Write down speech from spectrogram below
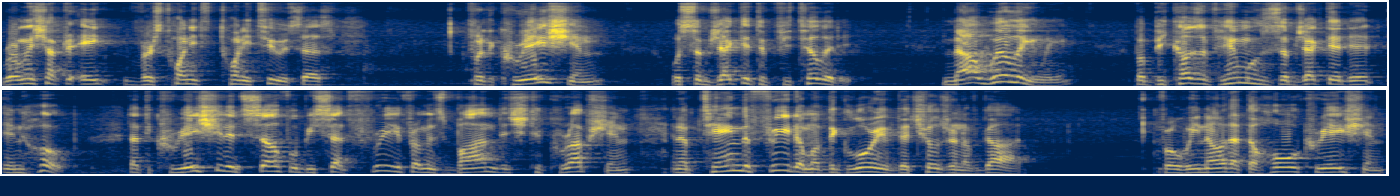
Romans chapter 8, verse 20 to 22 says, For the creation was subjected to futility, not willingly, but because of him who subjected it in hope, that the creation itself will be set free from its bondage to corruption and obtain the freedom of the glory of the children of God. For we know that the whole creation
